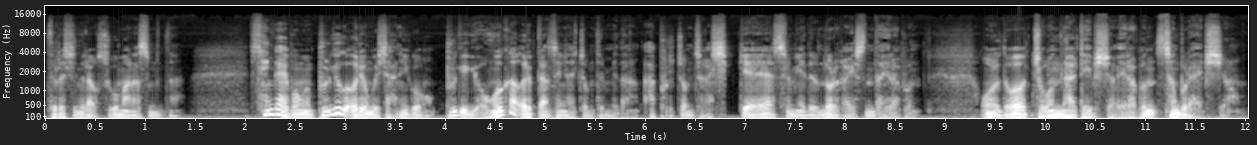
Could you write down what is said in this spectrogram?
들으시느라고 수고 많았습니다. 생각해 보면 불교가 어려운 것이 아니고 불교 용어가 어렵다는 생각이 좀 듭니다. 앞으로 좀 제가 쉽게 설명해 드리도록 노력하겠습니다. 여러분. 오늘도 좋은 날 되십시오. 여러분 성불하십시오.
